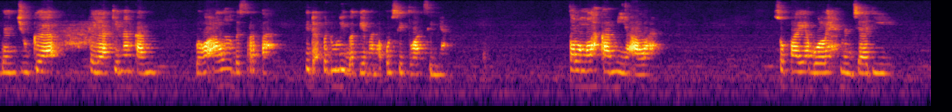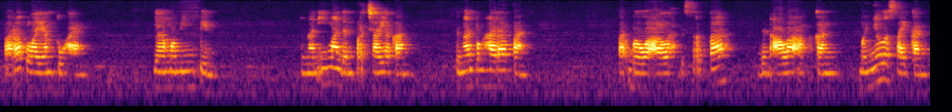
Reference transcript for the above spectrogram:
dan juga keyakinan kami bahwa Allah beserta, tidak peduli bagaimanapun situasinya. Tolonglah kami ya Allah, supaya boleh menjadi para pelayan Tuhan yang memimpin dengan iman dan percaya kami, dengan pengharapan bahwa Allah beserta dan Allah akan menyelesaikan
